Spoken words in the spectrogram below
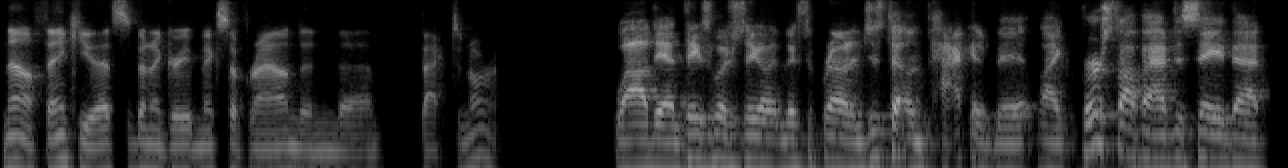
no, thank you. That's been a great mix up round and uh, back to Nora. Wow, Dan, thanks so much for taking that mix up round. And just to unpack it a bit, like first off, I have to say that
